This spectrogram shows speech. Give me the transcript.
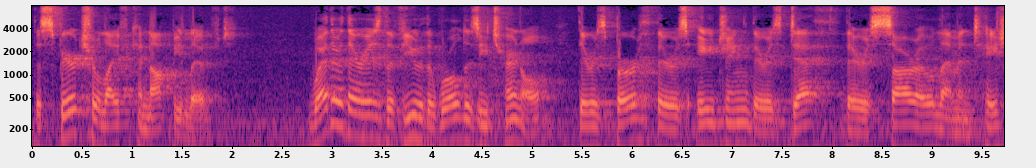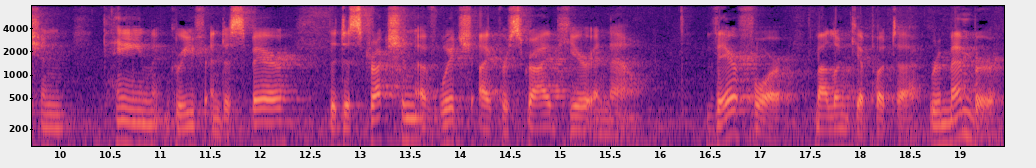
the spiritual life cannot be lived. Whether there is the view the world is eternal, there is birth, there is aging, there is death, there is sorrow, lamentation, pain, grief, and despair, the destruction of which I prescribe here and now. Therefore, Malunkyaputta, remember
